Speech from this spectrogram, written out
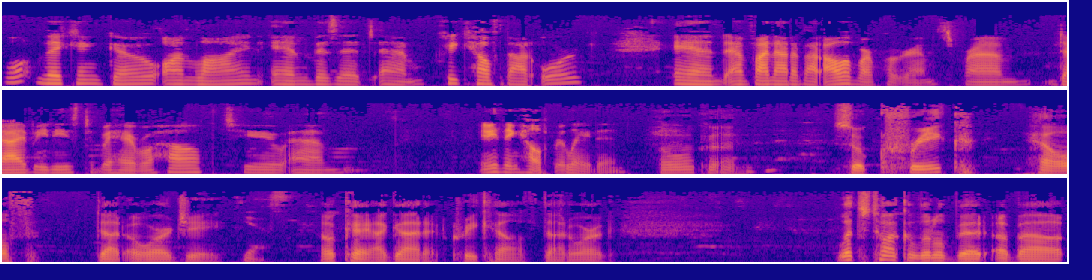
Well, they can go online and visit um, creekhealth.org and um, find out about all of our programs from diabetes to behavioral health to um, anything health related. Oh, okay. Mm-hmm. So creekhealth.org. Yes. Okay, I got it. creekhealth.org. Let's talk a little bit about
